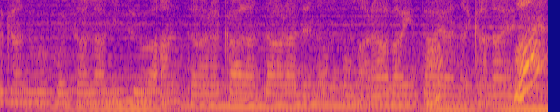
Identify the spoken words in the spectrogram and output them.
Ne nitha kanu puisala mitu antara kalantara leno sumarava intaya naikalai. What?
